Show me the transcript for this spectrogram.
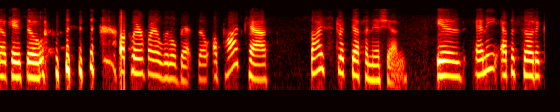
Okay, so I'll clarify a little bit. So, a podcast, by strict definition, is any episodic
